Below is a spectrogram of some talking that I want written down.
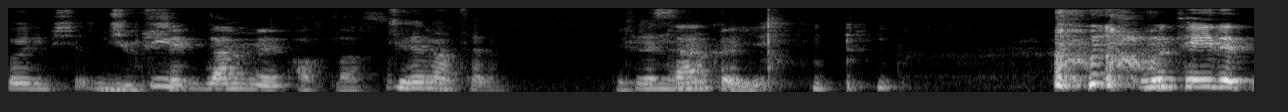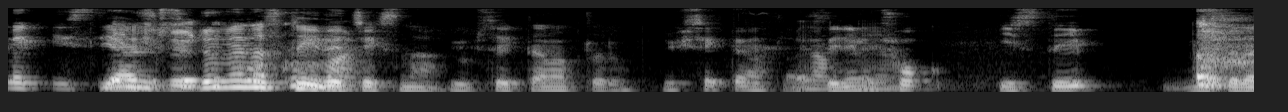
böyle bir şey. Ciddi Yüksekten mi atlarsın? Trene atarım. Peki Trene sen kayı. Bunu teyit etmek ihtiyacı duydun ve nasıl teyit var. edeceksin abi? Yüksekten atlarım. Yüksekten atlarsın. Evet. Benim Atlayamam. çok isteyip mesela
